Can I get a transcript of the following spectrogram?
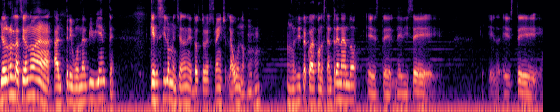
yo lo relaciono a, al tribunal viviente. Que ese sí lo menciona en el Doctor Strange, la 1. No sé si te acuerdas, cuando está entrenando, este, le dice. Este.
